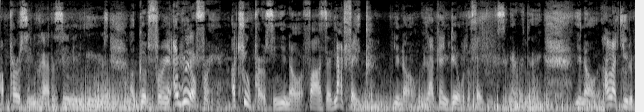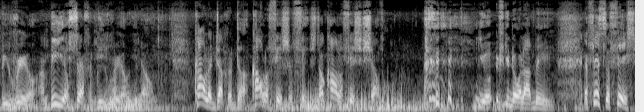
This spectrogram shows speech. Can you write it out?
a person you haven't seen in years, a good friend, a real friend, a true person, you know, as far as that, not fake, you know, because I can't deal with the fakeness and everything. You know, I like you to be real and be yourself and be real, you know. Call a duck a duck, call a fish a fish, don't call a fish a shovel. you, if you know what I mean. If it's a fish,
